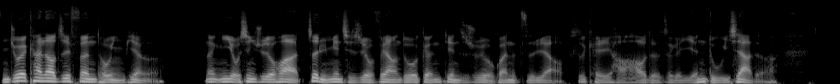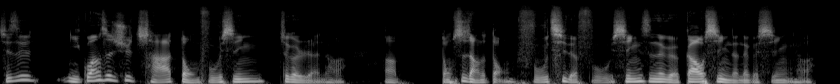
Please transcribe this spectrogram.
你就会看到这份投影片了。那你有兴趣的话，这里面其实有非常多跟电子书有关的资料，是可以好好的这个研读一下的啊。其实你光是去查董福兴这个人哈，董事长的董，福气的福，心是那个高兴的那个兴哈。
